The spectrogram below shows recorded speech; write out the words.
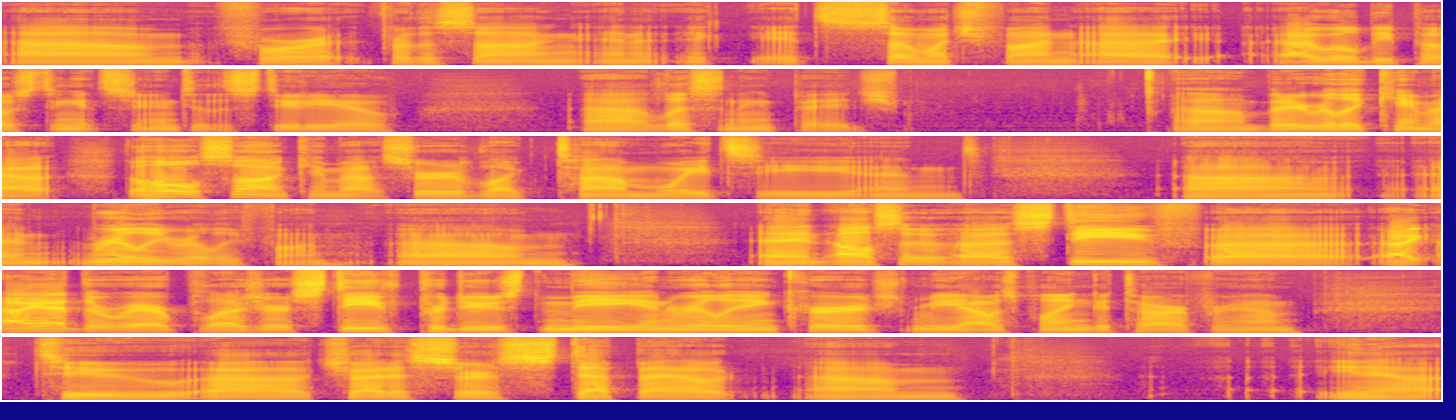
um, for for the song, and it, it's so much fun. Uh, I will be posting it soon to the studio uh, listening page. Um, but it really came out. The whole song came out sort of like Tom Waitsy and uh, and really really fun. Um, and also uh, Steve, uh, I, I, had the rare pleasure. Steve produced me and really encouraged me. I was playing guitar for him to uh, try to sort of step out, um, you know,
